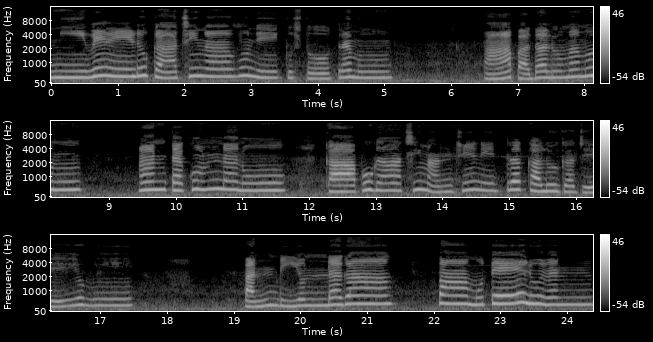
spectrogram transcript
నీవేడు కాచినావు నీకు కలుగజేయుమి. పండియుండగా పాము తేలురన్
